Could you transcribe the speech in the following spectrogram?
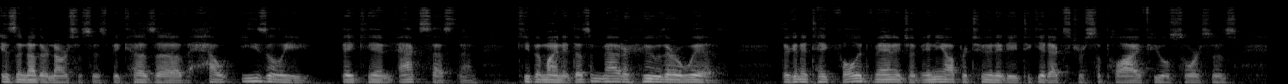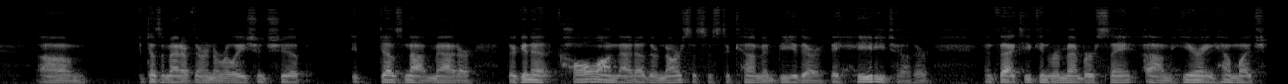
is another narcissist because of how easily they can access them. Keep in mind, it doesn't matter who they're with. They're going to take full advantage of any opportunity to get extra supply, fuel sources. Um, it doesn't matter if they're in a relationship. It does not matter. They're going to call on that other narcissist to come and be there. They hate each other. In fact, you can remember saying, um, hearing how much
